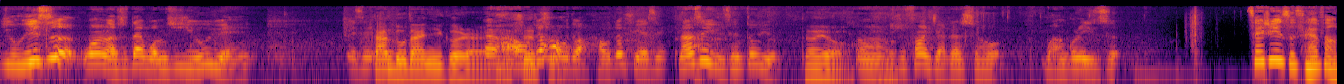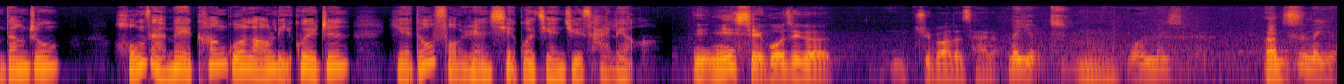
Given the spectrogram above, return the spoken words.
有一次汪老师带我们去游园，单独带你一个人？好多好多好多学生，男生女生都有。都有。嗯，是放假的时候玩过了一次。在这次采访当中，红仔妹康国老、李桂珍也都否认写过检举材料。你你写过这个举报的材料？没有。嗯，我们没写。那字没有。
